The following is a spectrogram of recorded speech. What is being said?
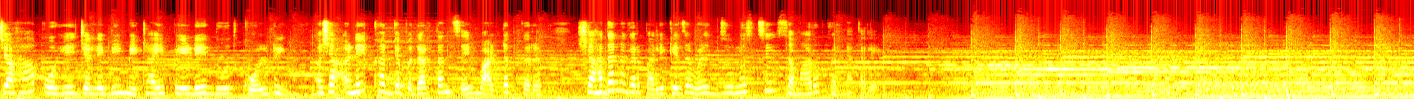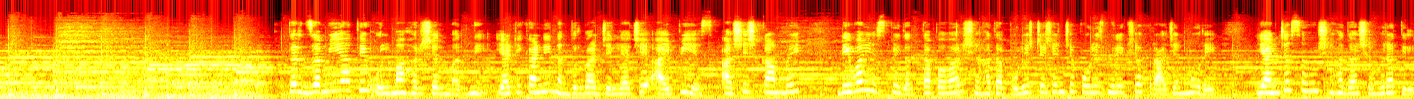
चहा पोहे जलेबी मिठाई पेढे दूध कोल्ड्रिंक अशा अनेक खाद्यपदार्थांचे वाटप करत शहादा नगरपालिकेजवळ जुलूसचे समारोप करण्यात आले. जमिया ते उल्मा हर्षद मदनी या ठिकाणी नंदुरबार जिल्ह्याचे I P S Ashish Kamble DYSP Datta Pawar Shahada police स्टेशनचे पोलीस निरीक्षक राजन मोरे यांच्यासह शहादा शहरातील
